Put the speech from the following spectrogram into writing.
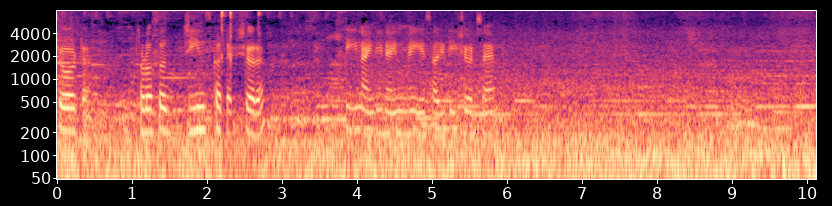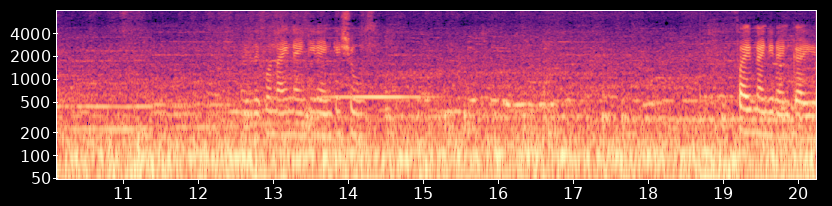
शर्ट है। थोड़ा सा जीन्स का टेक्सचर है। टी नाइन्टी नाइन में ये सारी टी शर्ट्स हैं देखो नाइन नाइन्टी नाइन के शूज़ फाइव नाइन्टी नाइन का ये।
